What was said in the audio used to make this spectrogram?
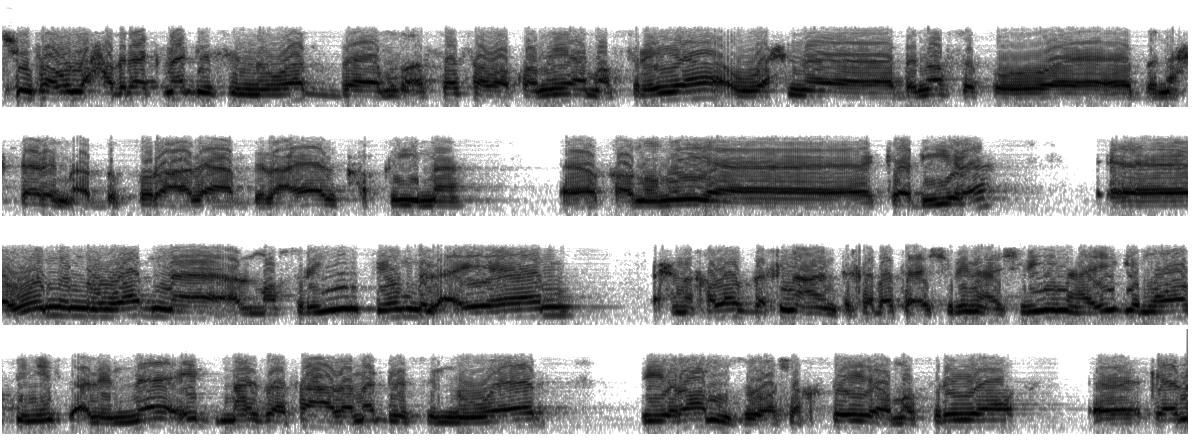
شوف أقول لحضرتك مجلس النواب مؤسسة وطنية مصرية وإحنا بنثق وبنحترم الدكتور علي عبد العال كقيمة قانونية كبيرة. آه، وان نوابنا المصريين في يوم من الأيام إحنا خلاص داخلين على انتخابات 2020 هيجي مواطن يسأل النائب ماذا فعل مجلس النواب في رمز وشخصية مصرية آه، كان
